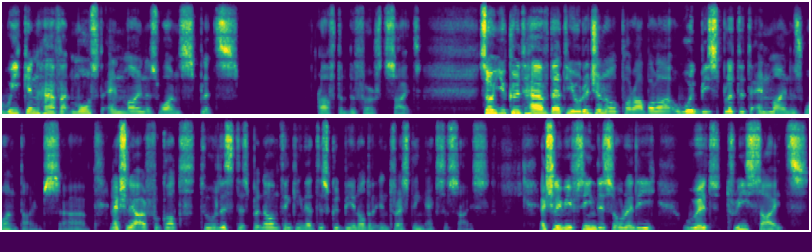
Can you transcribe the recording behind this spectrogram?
we can have at most n minus 1 splits after the first site. So you could have that the original parabola would be split at n minus 1 times. Uh, and actually I forgot to list this, but now I'm thinking that this could be another interesting exercise. Actually, we've seen this already with three sites.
